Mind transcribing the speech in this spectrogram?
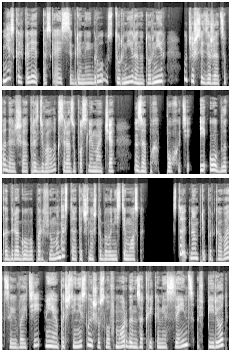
Несколько лет, таскаясь с игры на игру, с турнира на турнир, учишься держаться подальше от раздевалок сразу после матча. Запах похоти и облако дорогого парфюма достаточно, чтобы вынести мозг. Стоит нам припарковаться и войти, я почти не слышу слов Морган за криками «Сейнтс», «Вперед!»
